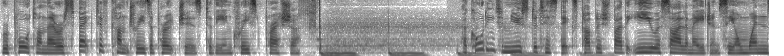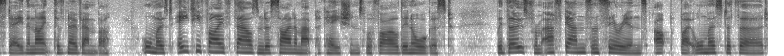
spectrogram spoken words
report on their respective countries' approaches to the increased pressure. According to new statistics published by the EU Asylum Agency on Wednesday, the 9th of November, almost 85,000 asylum applications were filed in August, with those from Afghans and Syrians up by almost a third.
